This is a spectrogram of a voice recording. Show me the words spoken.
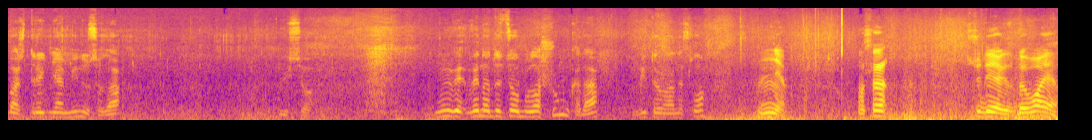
Бач, три дня мінусу, так? Да? І все. Ну, ви- видно, до цього була шумка, да? Вітер нанесло. Ні. Оце сюди як збиває.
